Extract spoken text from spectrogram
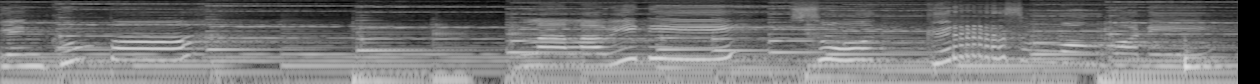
geng kumpo lalawidi suger semongkone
